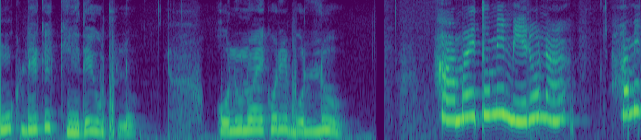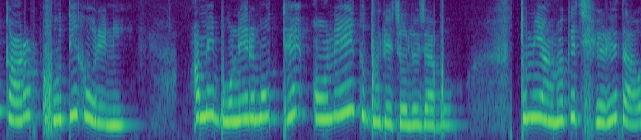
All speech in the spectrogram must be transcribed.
মুখ ঢেকে কেঁদে উঠল। অনুনয় করে বলল আমায় তুমি মেরো না। আমি কারোর ক্ষতি করিনি। আমি বনের মধ্যে অনেক দূরে চলে যাব। তুমি আমাকে ছেড়ে দাও।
